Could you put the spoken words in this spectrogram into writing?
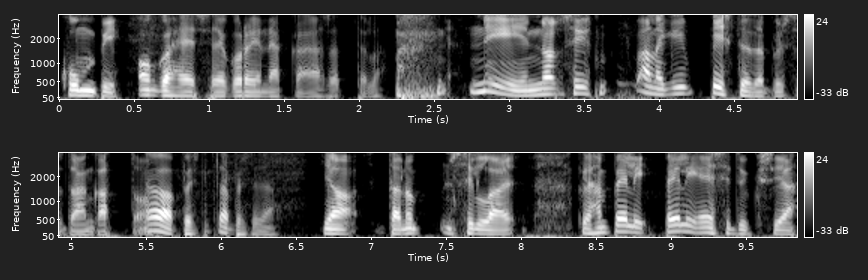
kumpi, Onko heissä joku rinnakkainasettelu? niin, no siis ainakin pisteitä pystytään katsoa. Joo, pystytään, pystytään. Ja tai no, sillä kyllähän peli, peliesityksiä,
